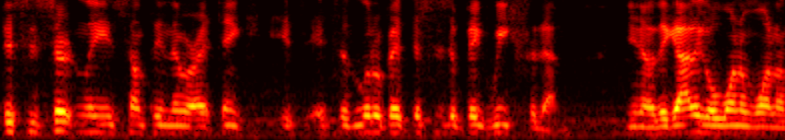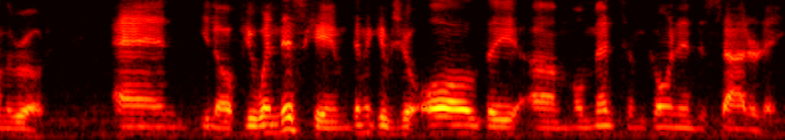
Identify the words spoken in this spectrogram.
this is certainly something that where I think it's it's a little bit. This is a big week for them. You know, they got to go one on one on the road. And you know, if you win this game, then it gives you all the um, momentum going into Saturday.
